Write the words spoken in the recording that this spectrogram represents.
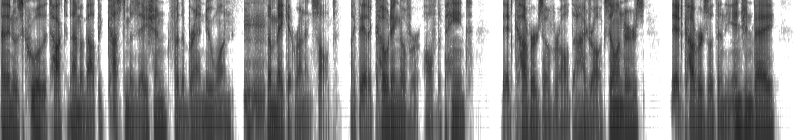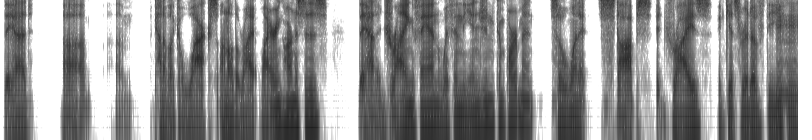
And then it was cool to talk to them about the customization for the brand new one Mm-hmm. to make it run in salt. Like they had a coating over all of the paint, they had covers over all the hydraulic cylinders, they had covers within the engine bay, they had uh, um, kind of like a wax on all the ri- wiring harnesses. They had a drying fan within the engine compartment. So when it stops, it dries, it gets rid of the Mm-hmm.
